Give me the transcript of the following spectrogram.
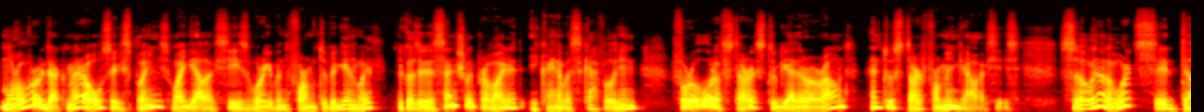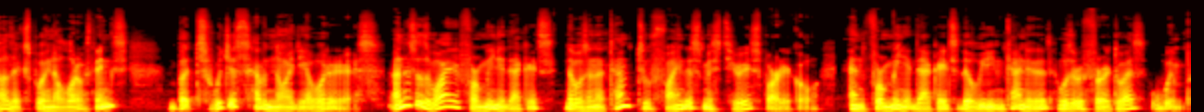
Moreover, dark matter also explains why galaxies were even formed to begin with, because it essentially provided a kind of a scaffolding for a lot of stars to gather around and to start forming galaxies. So, in other words, it does explain a lot of things, but we just have no idea what it is. And this is why, for many decades, there was an attempt to find this mysterious particle, and for many decades, the leading candidate was referred to as WIMP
